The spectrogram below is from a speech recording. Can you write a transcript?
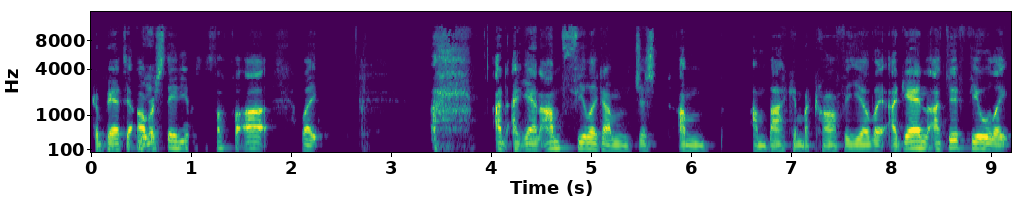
compared to other stadiums and stuff like that, like and again, I'm feel like I'm just I'm I'm back in McCarthy here. Like again, I do feel like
